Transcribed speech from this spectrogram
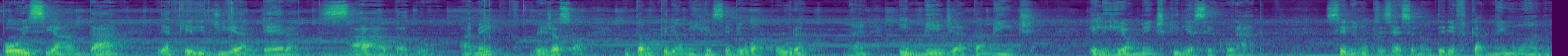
pôs-se a andar, e aquele dia era sábado. Amém? Veja só. Então aquele homem recebeu a cura, né? Imediatamente ele realmente queria ser curado. Se ele não quisesse, ele não teria ficado nem um ano,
